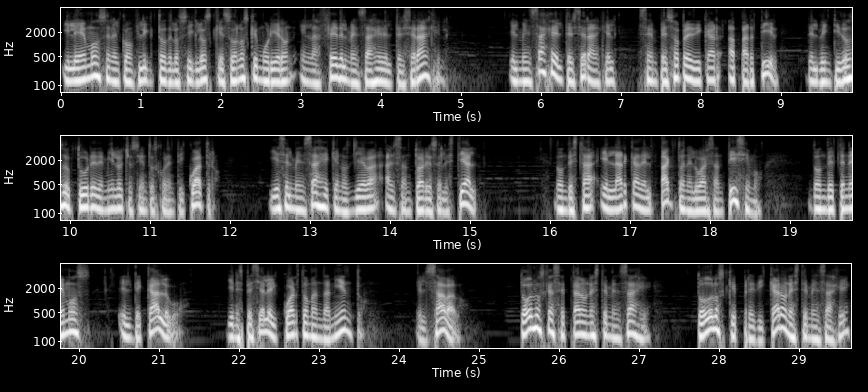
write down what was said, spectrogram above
Y leemos en el conflicto de los siglos que son los que murieron en la fe del mensaje del tercer ángel. El mensaje del tercer ángel se empezó a predicar a partir del 22 de octubre de 1844, y es el mensaje que nos lleva al santuario celestial, donde está el arca del pacto en el lugar santísimo, donde tenemos el decálogo, y en especial el cuarto mandamiento, el sábado. Todos los que aceptaron este mensaje, todos los que predicaron este mensaje,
